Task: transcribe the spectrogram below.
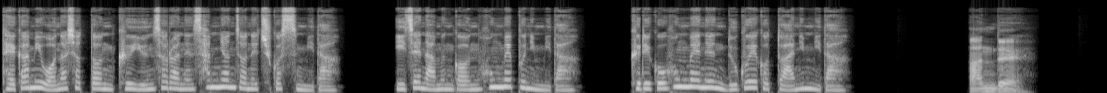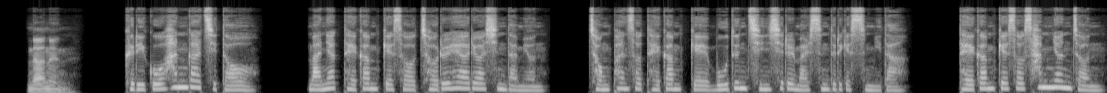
대감이 원하셨던 그 윤설화는 3년 전에 죽었습니다. 이제 남은 건 홍매뿐입니다. 그리고 홍매는 누구의 것도 아닙니다. 안 돼. 나는 그리고 한 가지 더. 만약 대감께서 저를 헤아려 하신다면 정판서 대감께 모든 진실을 말씀드리겠습니다. 대감께서 3년 전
